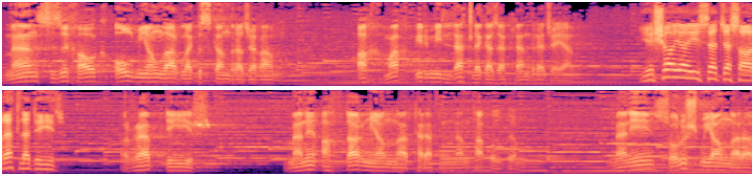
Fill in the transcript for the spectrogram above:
Mən sizi xalq olmayanlarla qısqandıracağam. Axmaq bir millətlə qəzəbləndirəcəyəm. Yeşaya isə cəsarətlə deyir, Rəbb deyir, məni axtarmayanlar tərəfindən tapıldım. Məni soruşmayanlara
